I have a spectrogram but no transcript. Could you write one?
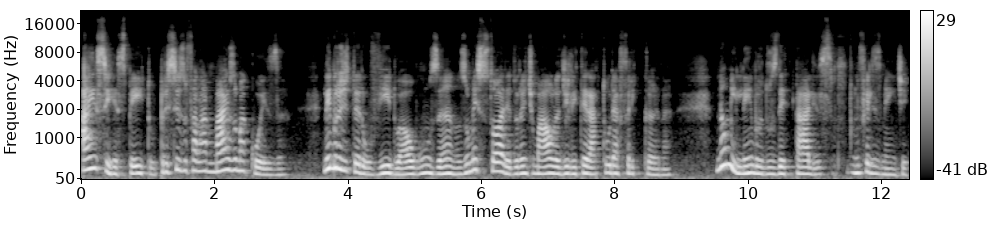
A esse respeito, preciso falar mais uma coisa. Lembro de ter ouvido há alguns anos uma história durante uma aula de literatura africana. Não me lembro dos detalhes, infelizmente.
